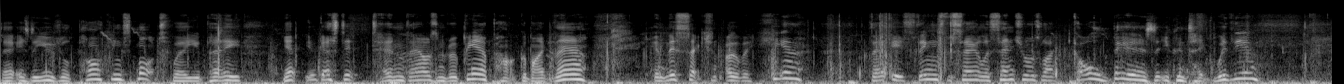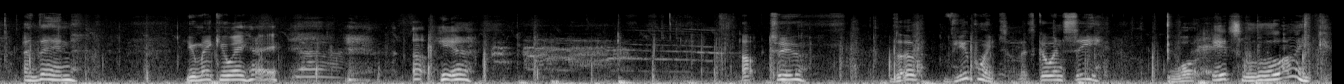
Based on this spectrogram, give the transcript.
There is the usual parking spot where you pay, yep, you guessed it, 10,000 rupiah, park the bike there. In this section over here, there is things for sale, essentials like cold beers that you can take with you. And then you make your way, hey, up here, up to the viewpoint. So let's go and see what it's like.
